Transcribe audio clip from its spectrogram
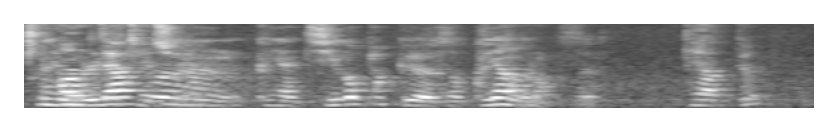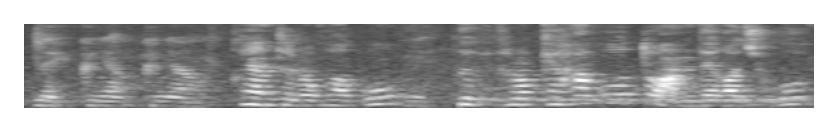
두 근데 원래. 학교는 그냥 직업 학교여서 그냥 들어갔어요. 대학교? 네, 그냥 그냥 그냥 들어가고 네. 그, 그렇게 하고 또 안 돼가지고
